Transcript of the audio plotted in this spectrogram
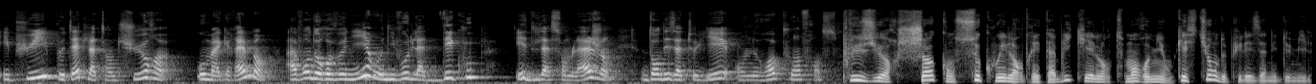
et puis peut-être la teinture au Maghreb, avant de revenir au niveau de la découpe et de l'assemblage dans des ateliers en Europe ou en France. Plusieurs chocs ont secoué l'ordre établi qui est lentement remis en question depuis les années 2000.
